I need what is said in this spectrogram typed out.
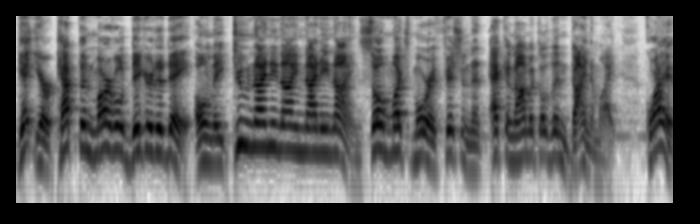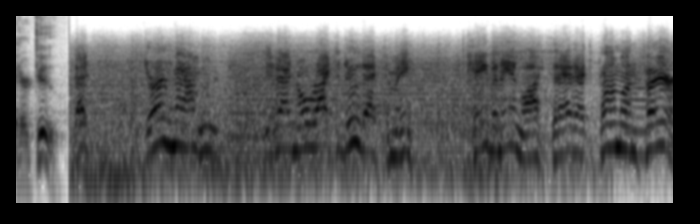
Get your Captain Marvel digger today, only $299.99. So much more efficient and economical than dynamite. Quieter, too. That darn mountain, it had no right to do that to me. Caving in like that, that's plumb unfair.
